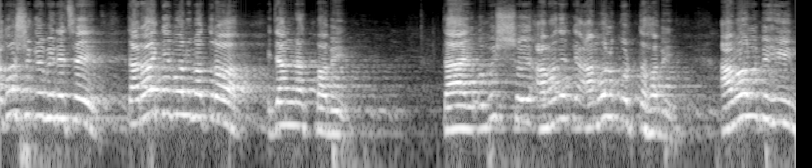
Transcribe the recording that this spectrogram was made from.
আদর্শকে মেনেছে, তারাই কেবলমাত্র জান্নাত পাবে। তাই অবশ্যই আমাদেরকে আমল করতে হবে। আমলবিহীন।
